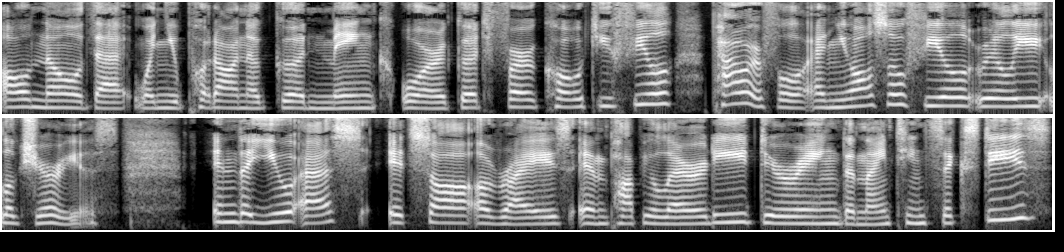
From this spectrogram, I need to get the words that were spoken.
all know that when you put on a good mink or a good fur coat, you feel powerful and you also feel really luxurious. In the US, it saw a rise in popularity during the 1960s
